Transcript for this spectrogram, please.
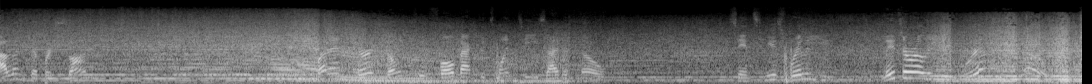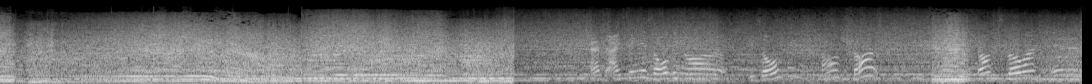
Alan Jefferson. But I'm sure it's going to fall back to 20s, I don't know. Since he's really, literally, really slow. I think he's holding on, he's holding oh, Carl Sharp, John Sloan, and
